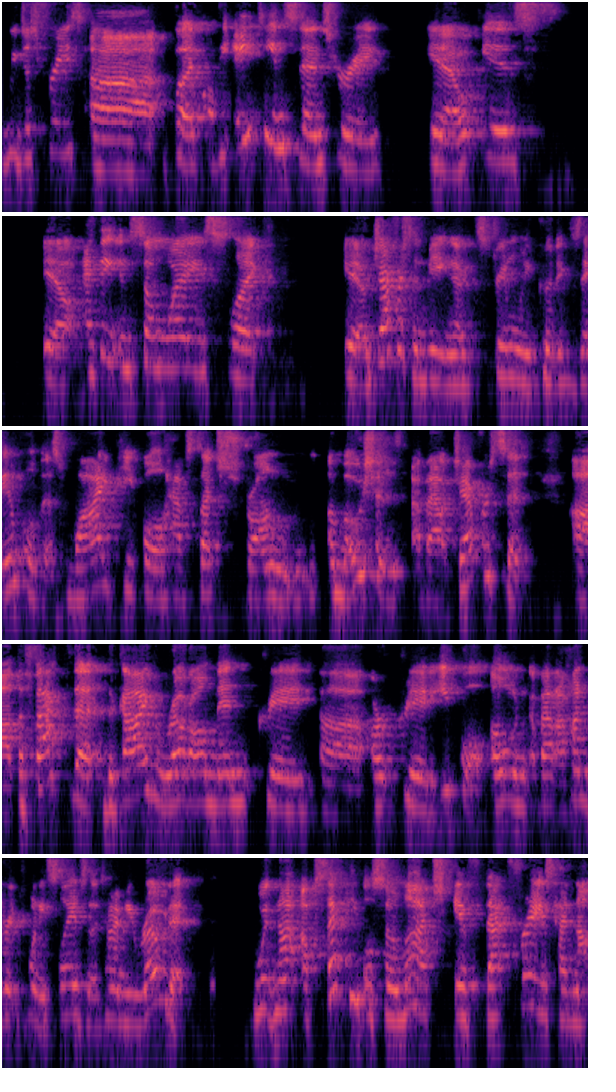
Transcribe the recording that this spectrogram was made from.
we just freeze. Uh, but the 18th century, you know, is you know, I think in some ways, like, you know, Jefferson being an extremely good example of this, why people have such strong emotions about Jefferson. Uh, the fact that the guy who wrote All Men Create, uh, Are Created Equal owned about 120 slaves at the time he wrote it would not upset people so much if that phrase had not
